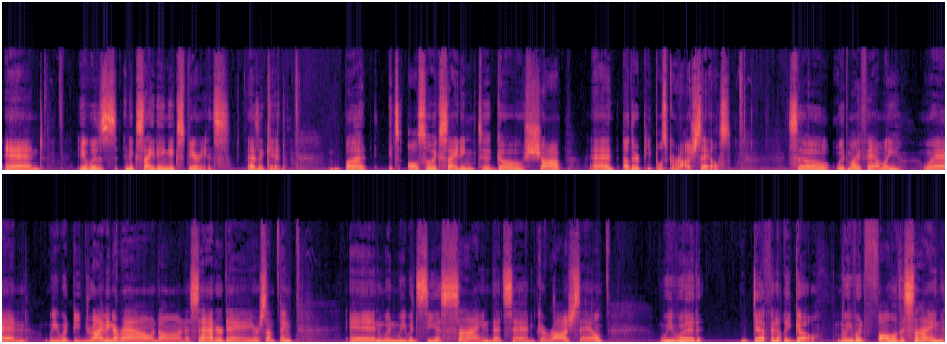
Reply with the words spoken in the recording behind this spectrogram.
and it was an exciting experience as a kid. But it's also exciting to go shop at other people's garage sales. So, with my family, when we would be driving around on a Saturday or something, and when we would see a sign that said garage sale, we would definitely go. We would follow the sign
